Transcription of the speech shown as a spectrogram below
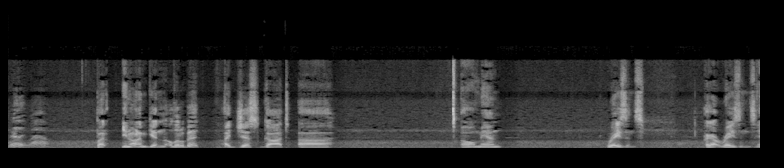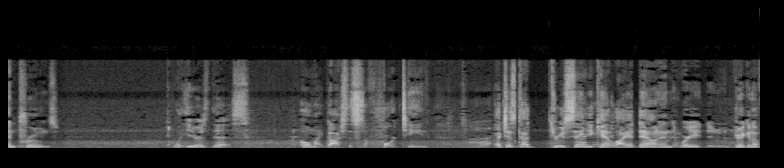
Really? Wow. But you know what I'm getting a little bit? I just got uh oh man. Raisins. I got raisins and prunes. What year is this? Oh my gosh, this is a 14. Ah, I just got through saying you can't lie it down and we're drinking a.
